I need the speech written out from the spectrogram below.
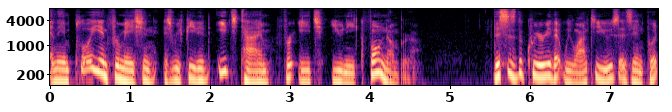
and the employee information is repeated each time for each unique phone number. This is the query that we want to use as input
